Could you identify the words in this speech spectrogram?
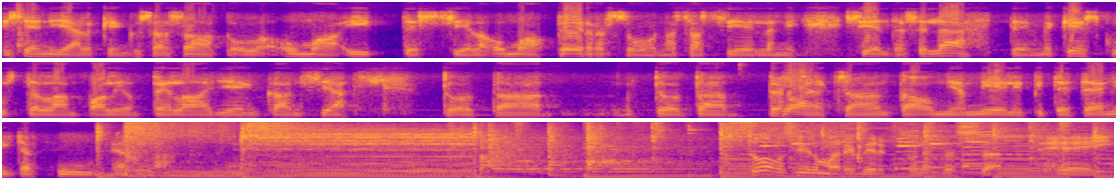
ja sen jälkeen kun sä saat olla oma itse siellä, oma persoonassa siellä, niin sieltä se lähtee. Me keskustellaan paljon pelaajien kanssa, fans ja tuota, tuota, pelaajat saa antaa omia mielipiteitä ja niitä kuunnellaan. Tuomas Ilmari Virkkonen tässä, hei.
